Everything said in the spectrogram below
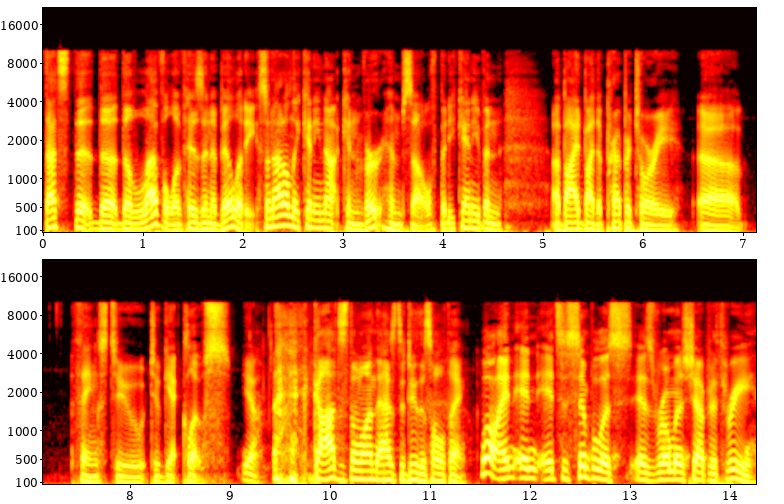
That's the, the the level of his inability. So not only can he not convert himself, but he can't even abide by the preparatory uh, things to to get close. Yeah. God's the one that has to do this whole thing. Well, and, and it's as simple as, as Romans chapter 3.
